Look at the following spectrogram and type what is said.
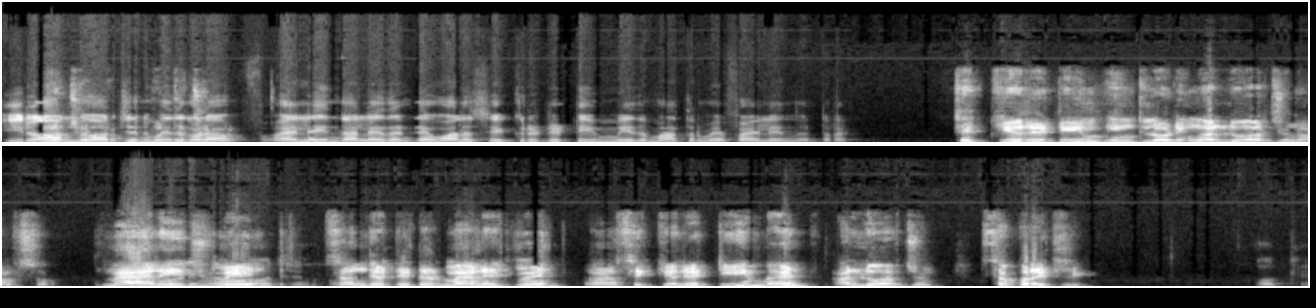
hero Allu Arjun మీద కూడా ఫైల్ అయిందా? లేదంటే వాళ్ళ సెక్యూరిటీ టీం మీద మాత్రమే ఫైల్ అయిందంటారా? Security team including Allu Arjun also management theatre management security team and Allu Arjun separately okay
